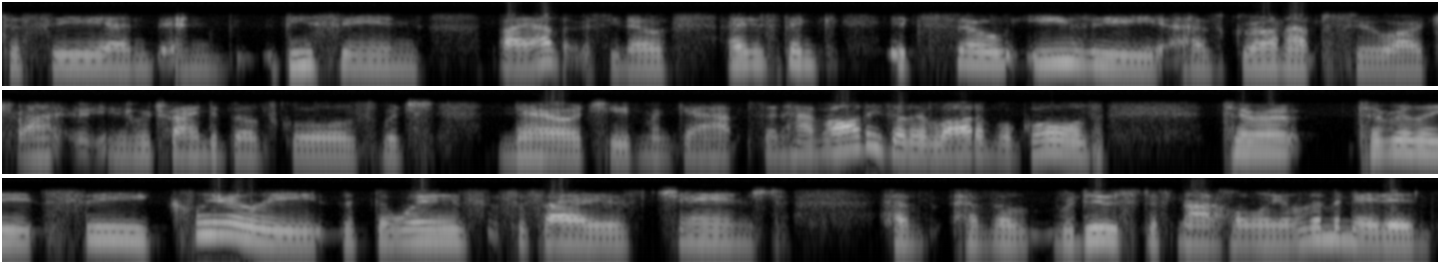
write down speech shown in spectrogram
to see and and be seen by others. You know, I just think it's so easy as grown-ups who are trying who are trying to build schools which narrow achievement gaps and have all these other laudable goals to to really see clearly that the ways society has changed have have reduced, if not wholly eliminated,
